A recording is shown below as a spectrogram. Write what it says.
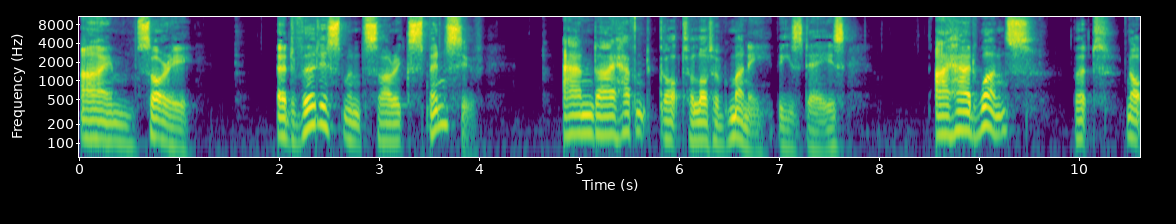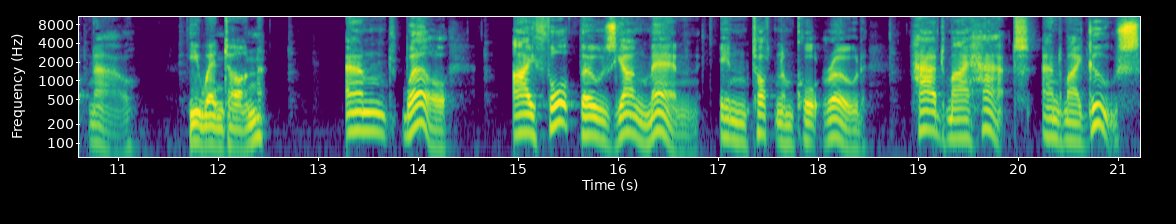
I'm sorry. Advertisements are expensive, and I haven't got a lot of money these days. I had once, but not now. He went on. And, well, I thought those young men in Tottenham Court Road had my hat and my goose,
